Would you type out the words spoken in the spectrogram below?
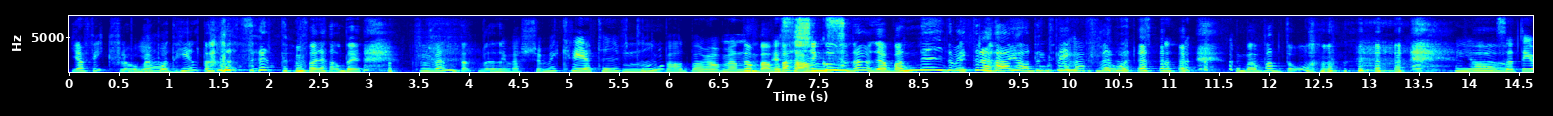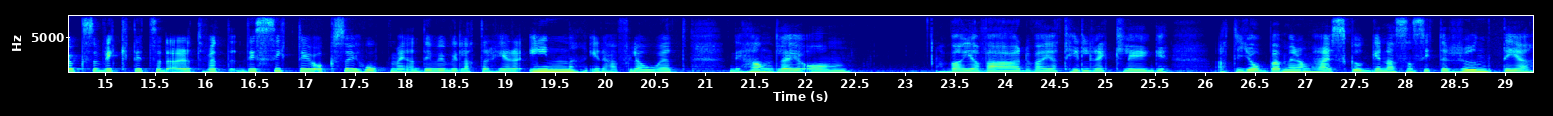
Jag fick flow, ja. men på ett helt annat sätt än vad jag hade förväntat mig. Universum är kreativt, mm. du bad bara om en De bara, essens. varsågoda! Och jag bara, nej det var inte det här jag hade inte tänkt mig. De bara, vadå? ja, så det är också viktigt sådär, för att det sitter ju också ihop med det vi vill attrahera in i det här flowet. Det handlar ju om vad är jag värd, vad är jag tillräcklig? Att jobba med de här skuggorna som sitter runt det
